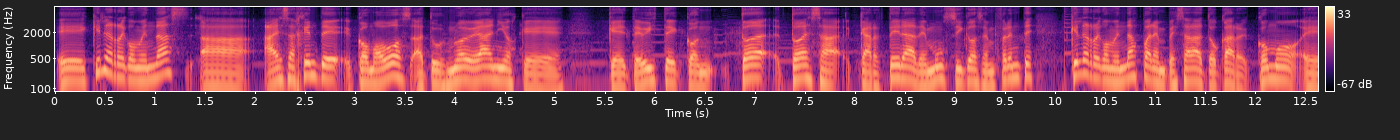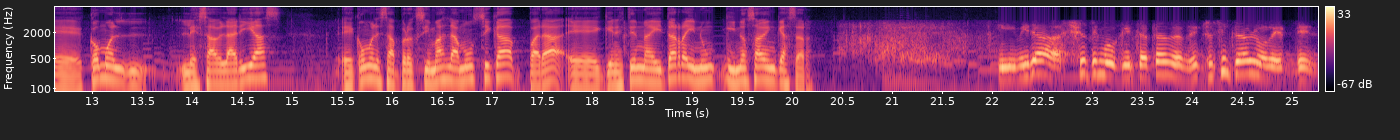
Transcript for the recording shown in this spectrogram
eh, ¿qué le recomendás a, a esa gente como vos, a tus nueve años que, que te viste con toda, toda esa cartera de músicos enfrente? ¿Qué le recomendás para empezar a tocar? ¿Cómo, eh, cómo les hablarías? Eh, ¿Cómo les aproximás la música para eh, quienes tienen una guitarra y, y no saben qué hacer? Y mira, yo tengo que tratar de... Yo siempre hablo de, de,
